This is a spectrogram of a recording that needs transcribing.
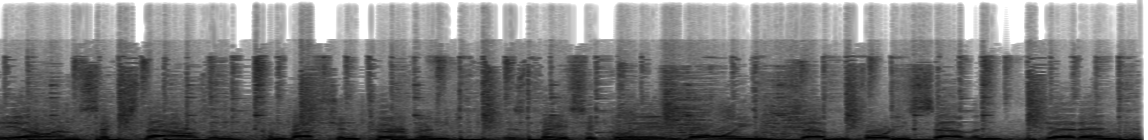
The LM6000 combustion turbine is basically a Boeing 747 jet engine.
